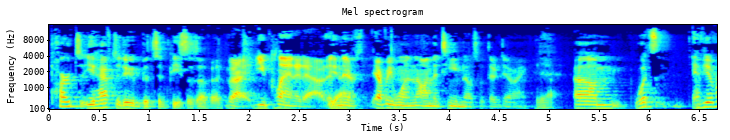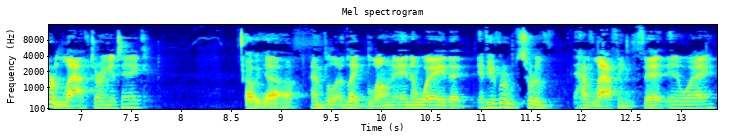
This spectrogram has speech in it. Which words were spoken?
parts you have to do bits and pieces of it. Right. You plan it out, and Yeah. there's everyone on the team knows what they're doing. Yeah. Um, what's have you ever laughed during a take Oh yeah. and bl- like blown in a way that have you ever sort of had a laughing fit in a way?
